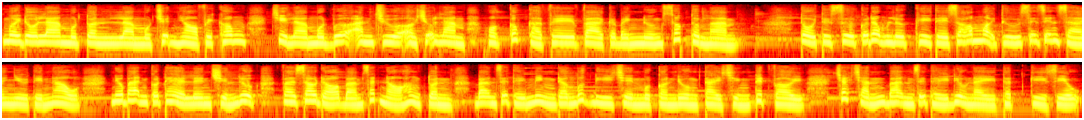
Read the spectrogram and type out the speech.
10 đô la một tuần là một chuyện nhỏ phải không? Chỉ là một bữa ăn trưa ở chỗ làm hoặc cốc cà phê và cái bánh nướng sốt thơm hàm. Tôi thực sự có động lực khi thấy rõ mọi thứ sẽ diễn ra như thế nào. Nếu bạn có thể lên chiến lược và sau đó bám sát nó hàng tuần, bạn sẽ thấy mình đang bước đi trên một con đường tài chính tuyệt vời. Chắc chắn bạn sẽ thấy điều này thật kỳ diệu.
